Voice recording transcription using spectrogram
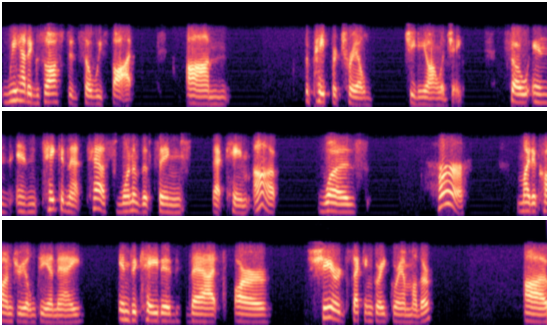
we had exhausted, so we thought, um, the paper trail genealogy. So in in taking that test, one of the things that came up was her mitochondrial DNA indicated that our shared second great grandmother, uh,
